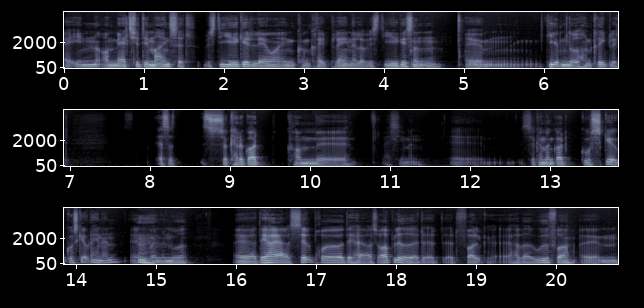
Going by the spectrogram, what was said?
er inde og matche det mindset, hvis de ikke laver en konkret plan, eller hvis de ikke sådan øh, giver dem noget håndgribeligt, altså, så kan der godt komme, øh, hvad siger man, øh, så kan man godt gå, skæv, gå skævt af hinanden øh, mm. på en eller anden måde. Øh, og det har jeg selv prøvet, og det har jeg også oplevet, at, at, at folk har været ude for. Øh,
